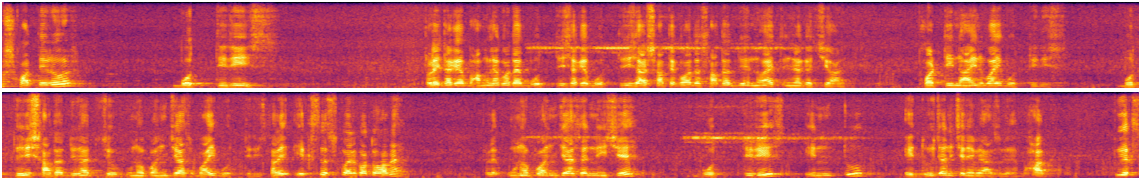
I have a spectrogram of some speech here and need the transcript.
সতেরোর বত্রিশ। তাহলে এটাকে বাংলা কথায় বত্রিশ একে বত্রিশ আর সাথে কথা সাত আর দুই নয়, তিন একে চার। ফর্টি নাইন বাই বত্রিশ। বত্রিশ সাত আর দুই আর উনপঞ্চাশ বাই বত্রিশ। তাহলে এক্স স্কোয়ার কত হবে? তাহলে উনপঞ্চাশের নিচে বত্রিশ ইন্টু এই দুইটা নিচে নেমে আসবে। ভাগ। টু এক্স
